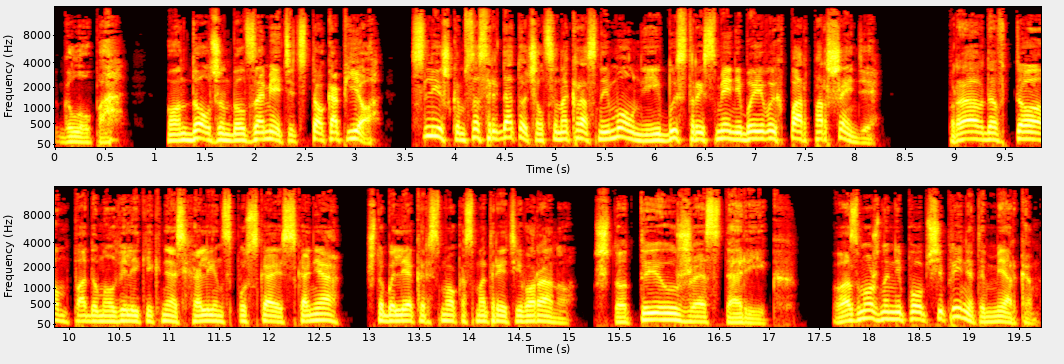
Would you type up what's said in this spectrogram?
Глупо. Он должен был заметить то копье. Слишком сосредоточился на красной молнии и быстрой смене боевых пар Паршенди. «Правда в том», — подумал великий князь Халин, спускаясь с коня, чтобы лекарь смог осмотреть его рану, — «что ты уже старик. Возможно, не по общепринятым меркам,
